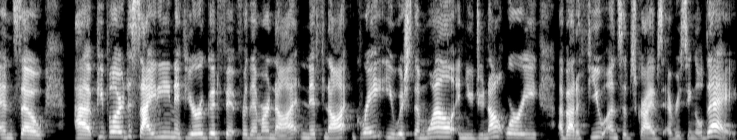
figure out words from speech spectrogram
And so uh, people are deciding if you're a good fit for them or not. And if not, great, you wish them well, and you do not worry about a few unsubscribes every single day.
